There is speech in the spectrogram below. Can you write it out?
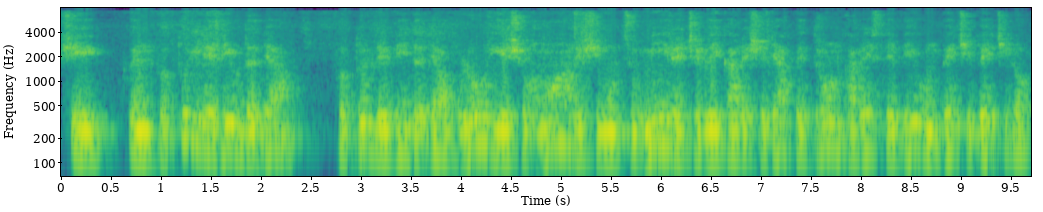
și când făpturile viu dădea, făpturile vii dădeau glorie și onoare și mulțumire celui care ședea pe tron, care este viu în vecii vecilor,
